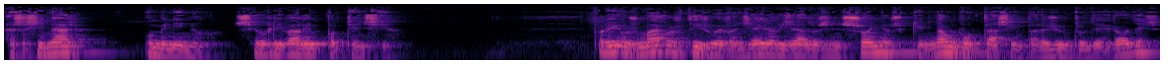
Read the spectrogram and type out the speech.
assassinar o menino, seu rival em potência. Porém, os magos, diz o Evangelho, avisados em sonhos que não voltassem para junto de Herodes,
